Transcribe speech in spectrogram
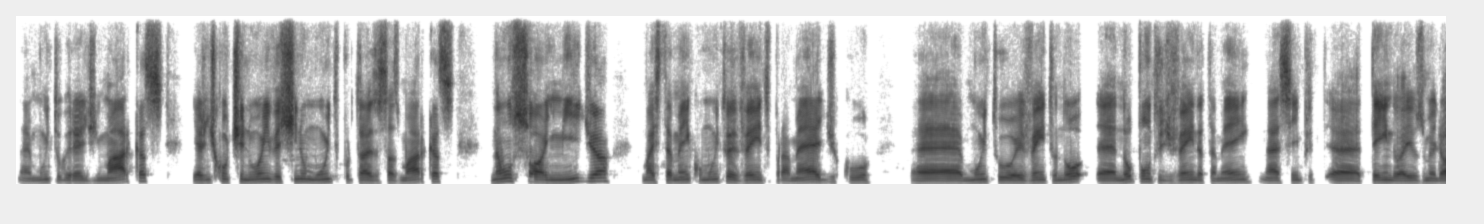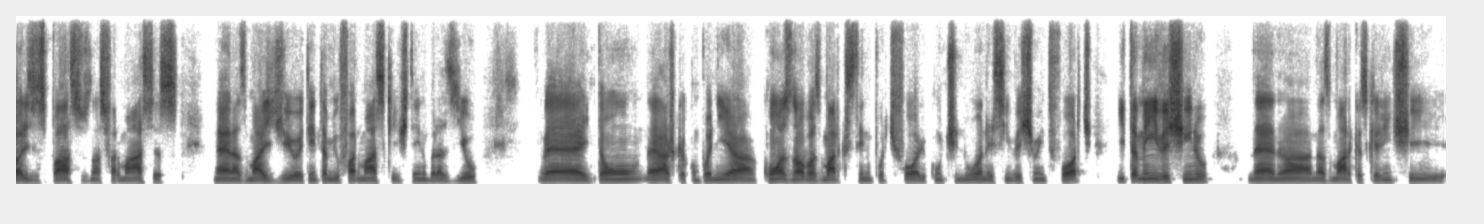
né, muito grande em marcas, e a gente continua investindo muito por trás dessas marcas, não só em mídia, mas também com muito evento para médico, é, muito evento no, é, no ponto de venda também, né, sempre é, tendo aí os melhores espaços nas farmácias, né, nas mais de 80 mil farmácias que a gente tem no Brasil. então, né, acho que a companhia, com as novas marcas que tem no portfólio, continua nesse investimento forte e também investindo né, na, nas marcas que a gente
